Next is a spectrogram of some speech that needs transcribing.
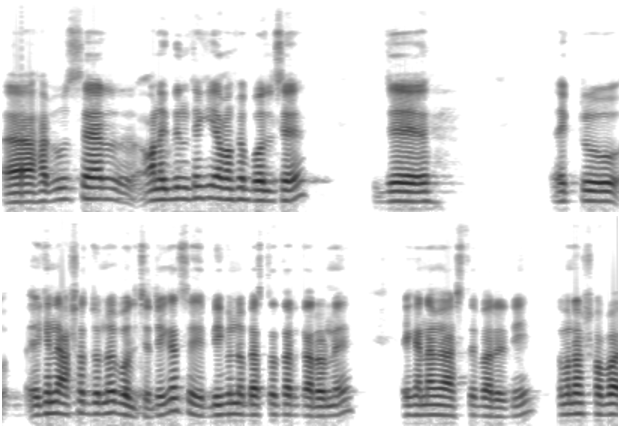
আহ, হাবিবুর স্যার অনেকদিন থেকেই আমাকে বলছে যে একটু এখানে আসার জন্যই বলছে ঠিক আছে? বিভিন্ন ব্যস্ততার কারণে এখানে আমি আসতে পারিনি। তোমরা সবাই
